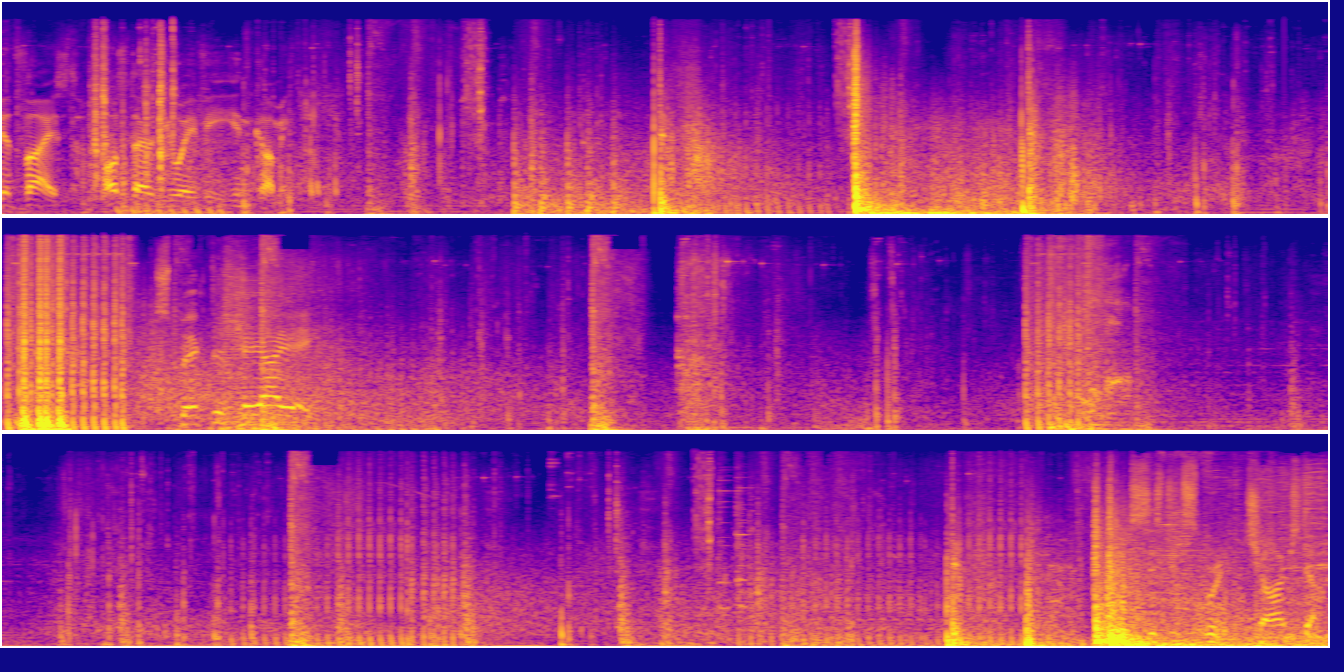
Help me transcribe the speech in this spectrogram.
advised. Hostile UAV incoming. Spectre KIA. Sprint charged up.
